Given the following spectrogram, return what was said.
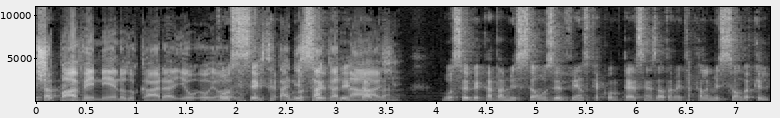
de cada- chupar veneno do cara, eu, eu, eu, você, eu- você tá de sacanagem. cada- você vê cada missão, os eventos que acontecem, exatamente aquela missão daquele,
